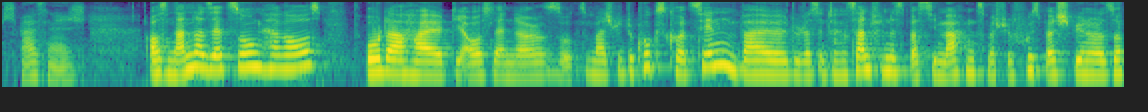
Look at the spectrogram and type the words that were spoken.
ich weiß nicht, Auseinandersetzung heraus oder halt die Ausländer. So zum Beispiel, du guckst kurz hin, weil du das interessant findest, was sie machen, zum Beispiel Fußball spielen oder so,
